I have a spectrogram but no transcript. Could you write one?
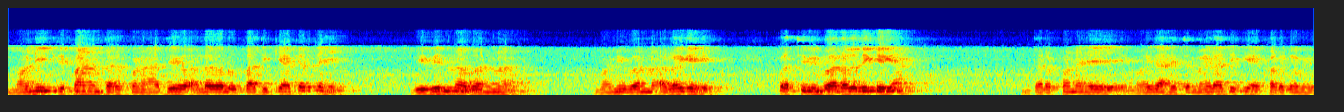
मणि, कृपाण, दर्पण, आदि अलग अलग उपाधि क्या करते हैं? विभिन्न वर्ण मणि वर्ण अलग है। प्रतिबिंब अलग दिखेगा। दर्पण है, महिला है तो महिला दिखेगा। खड़ग में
